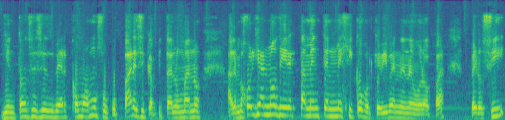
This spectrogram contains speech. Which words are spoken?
Y entonces es ver cómo vamos a ocupar ese capital humano, a lo mejor ya no directamente en México porque viven en Europa, pero sí,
